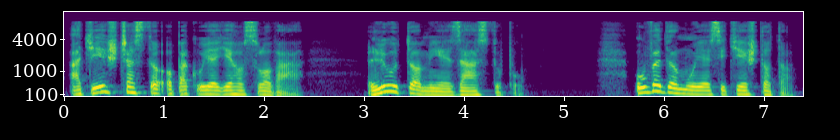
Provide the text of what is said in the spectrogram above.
a tiež často opakuje jeho slová. Ľúto mi je zástupu. Uvedomuje si tiež toto –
